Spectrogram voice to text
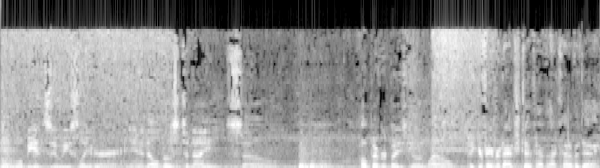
and we'll be at Zooey's later and Elbows tonight. So, hope everybody's doing well. Pick your favorite adjective. Have that kind of a day.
